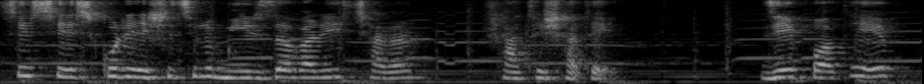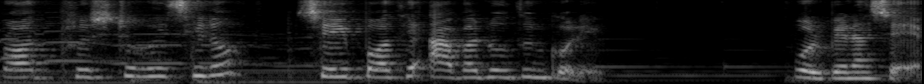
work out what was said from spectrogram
সে শেষ করে এসেছিল মির্জাবাড়ি ছাড়ার সাথে সাথে। যে পথে পথ ভ্রষ্ট হয়েছিল, সেই পথে আবার নতুন করে পড়বে না সে।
